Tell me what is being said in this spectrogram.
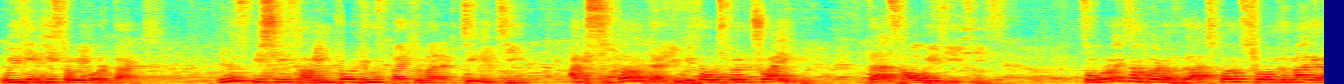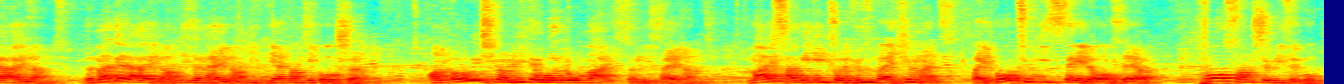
within historical times. New species have been produced by human activity accidentally without even trying. That's how easy it is. So one example of that comes from the Madeira Island. The Madeira Island is an island in the Atlantic Ocean. And originally there were no mice on this island. Mice have been introduced by humans, by Portuguese sailors there, four centuries ago.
